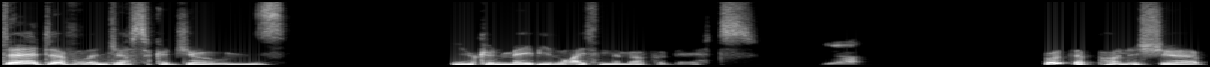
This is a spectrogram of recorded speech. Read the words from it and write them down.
Daredevil and Jessica Jones, you can maybe lighten them up a bit. Yeah. But the Punisher,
